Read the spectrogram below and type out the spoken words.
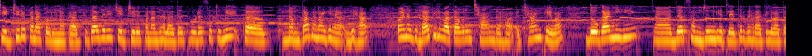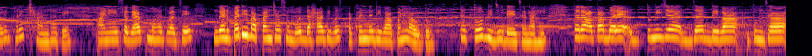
चिडचिडेपणा करू नका. तिचा जरी चिडचिडेपणा झाला तर थोडंसं तुम्ही क नमतापणा घ्या घ्या. पण घरातील वातावरण छान राहा छान ठेवा. दोघांनीही जर समजून घेतले तर घरातील वातावरण खरंच छान राहते. आणि सगळ्यात महत्त्वाचे गणपती बाप्पांच्या समोर दहा दिवस अखंड दिवा आपण लावतो. तर तो विझू द्यायचा नाही. तर आता बऱ्या तुम्ही ज जर दिवा तुमचा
